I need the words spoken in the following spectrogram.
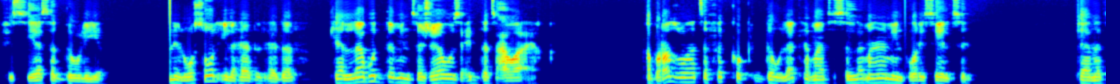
في السياسة الدولية. للوصول إلى هذا الهدف كان لابد من تجاوز عدة عوائق. أبرزها تفكك الدولة كما تسلمها من بوريس يلتسن كانت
